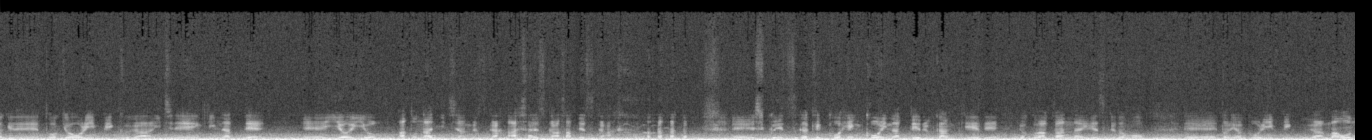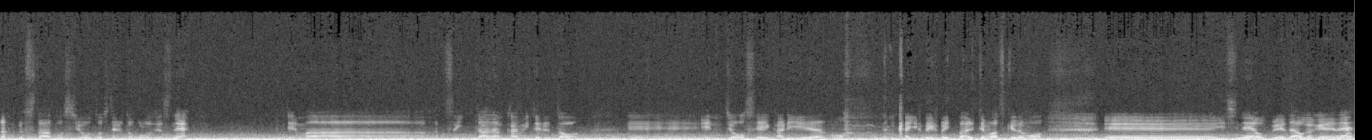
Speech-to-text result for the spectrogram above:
わけで、東京オリンピックが1年延期になって、えー、いよいよあと何日なんですか？明日ですか？明後日ですか、えー、祝日が結構変更になっている関係でよくわかんないですけども、えー、とにかくオリンピックが間もなくスタートしようとしているところですね。でまあツイッターなんか見てると、えー、炎上聖火リレーも なんかいろいろ言われてますけども、えー、1年遅れたおかげでね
